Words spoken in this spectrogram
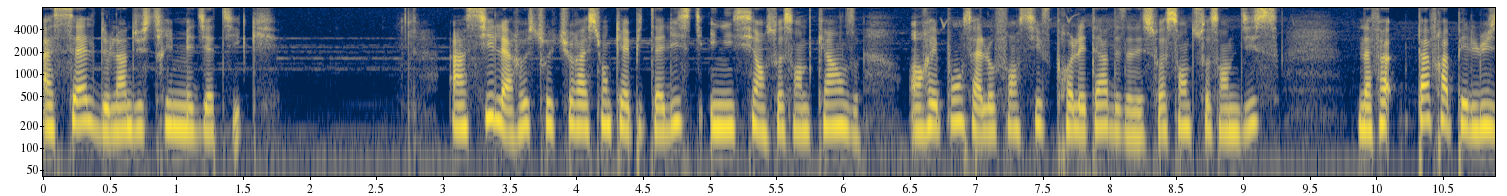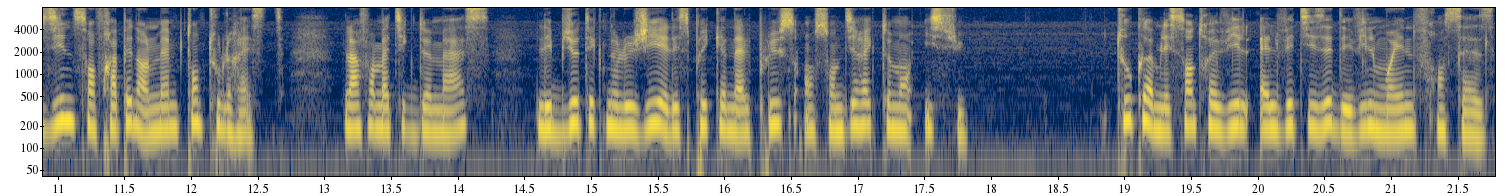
à celles de l'industrie médiatique. Ainsi, la restructuration capitaliste initiée en 1975 en réponse à l'offensive prolétaire des années 60-70 n'a pas frappé l'usine sans frapper dans le même temps tout le reste. L'informatique de masse, les biotechnologies et l'esprit Canal ⁇ en sont directement issus tout comme les centres-villes helvétisés des villes moyennes françaises,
